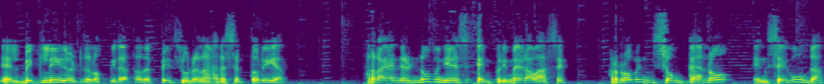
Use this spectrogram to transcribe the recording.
el big leaguer de los Piratas de Pittsburgh en la receptoría, Rainer Núñez en primera base, Robinson Cano en segunda,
